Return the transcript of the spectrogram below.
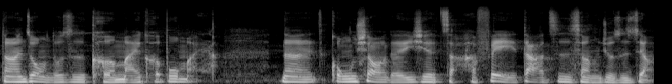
当然这种都是可买可不买啦。那功效的一些杂费大致上就是这样。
